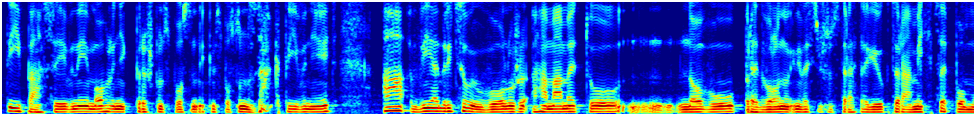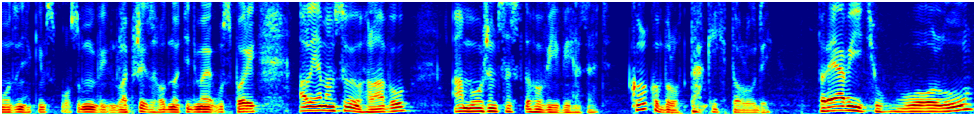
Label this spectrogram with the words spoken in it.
tí pasívni mohli niektorým spôsobom, nejakým spôsobom zaktívnieť a vyjadriť svoju vôľu, že aha, máme tu novú predvolenú investičnú stratégiu, ktorá mi chce pomôcť nejakým spôsobom lepšie zhodnotiť moje úspory, ale ja mám svoju hlavu a môžem sa z toho vyviazať. Koľko bolo takýchto ľudí? Prejaviť vôľu,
